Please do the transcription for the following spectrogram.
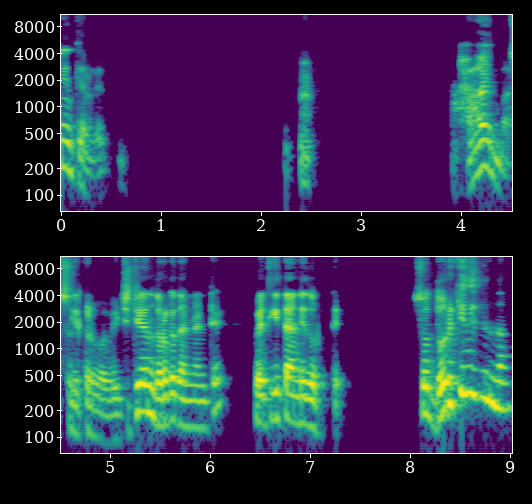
నేను తినలేదు. హాయ్ అసలు ఇక్కడ వెజిటేరియన్ దొరకదండి అంటే వెతికితే అన్ని దొరుకుతాయి. సో దొరికింది తిందాం.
